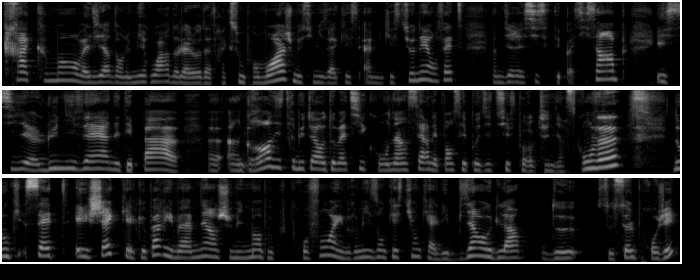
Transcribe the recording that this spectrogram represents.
craquement, on va dire, dans le miroir de la loi d'attraction pour moi. Je me suis mise à, me questionner en fait, à me dire si c'était pas si simple, et si euh, l'univers n'était pas un grand distributeur automatique où on insère des pensées positives pour obtenir ce qu'on veut. Donc cet échec, quelque part, il m'a amené à un cheminement un peu plus profond, à une remise en question qui allait bien au-delà de ce seul projet.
